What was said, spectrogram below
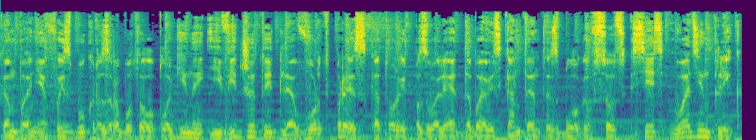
Компания Facebook разработала плагины и виджеты для WordPress, которые позволяют добавить контент из блога в соцсеть в один клик.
